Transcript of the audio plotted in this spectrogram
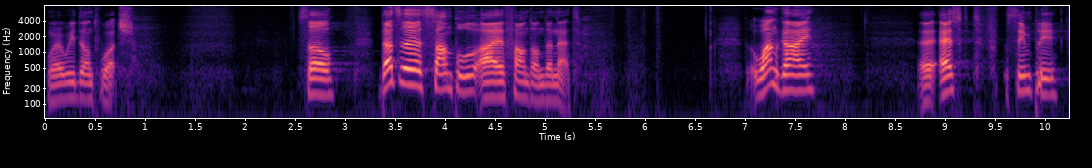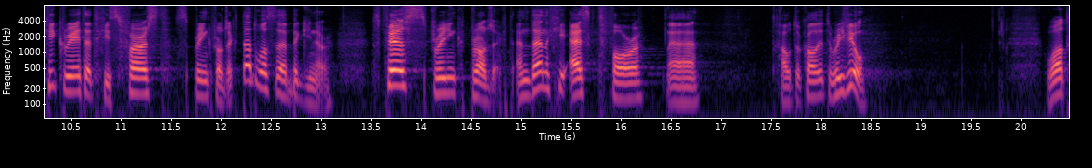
where we don't watch. So that's a sample I found on the net. One guy uh, asked simply, he created his first Spring project. That was a beginner. First Spring project. And then he asked for, uh, how to call it, review. What?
